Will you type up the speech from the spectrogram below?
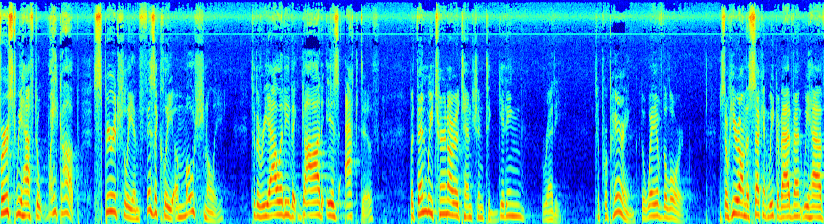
First, we have to wake up spiritually and physically, emotionally, to the reality that God is active. But then we turn our attention to getting ready, to preparing the way of the Lord. So, here on the second week of Advent, we have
